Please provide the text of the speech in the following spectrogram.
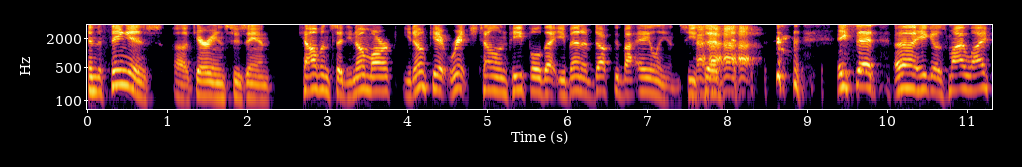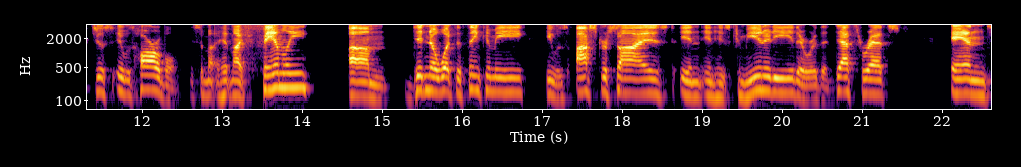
And the thing is, uh, Gary and Suzanne, Calvin said, You know, Mark, you don't get rich telling people that you've been abducted by aliens. He said, He said, uh, He goes, My life just, it was horrible. He said, My, my family um, didn't know what to think of me. He was ostracized in, in his community. There were the death threats. And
